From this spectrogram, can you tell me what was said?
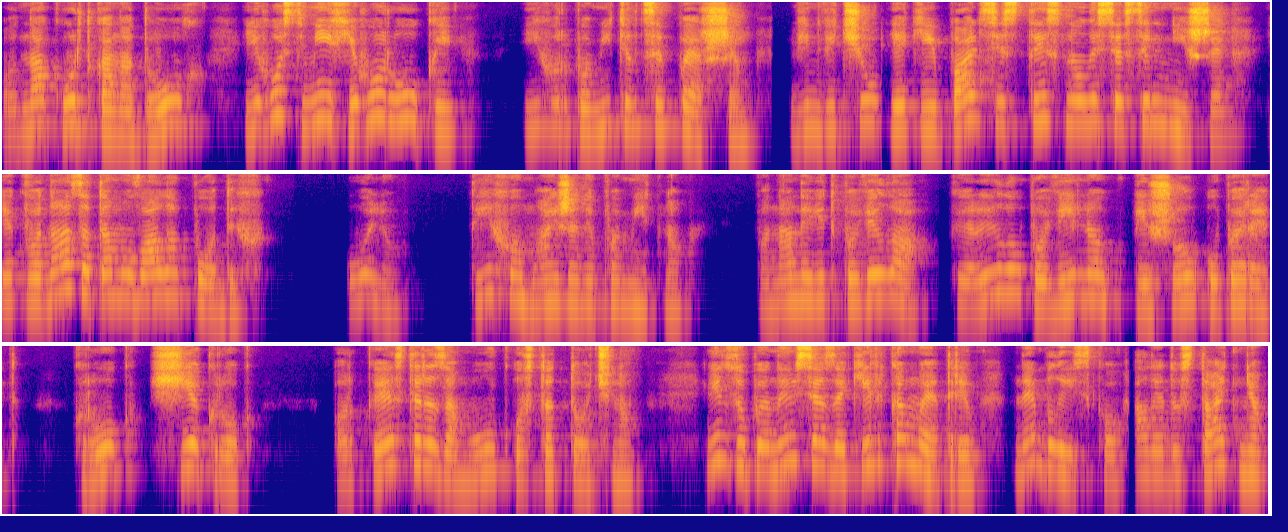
Одна куртка на двох, його сміх, його руки. Ігор помітив це першим. Він відчув, як її пальці стиснулися сильніше, як вона затамувала подих. Олю, тихо, майже непомітно. Вона не відповіла. Кирило повільно пішов уперед. Крок, ще крок. Оркестр замовк остаточно. Він зупинився за кілька метрів, не близько, але достатньо,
